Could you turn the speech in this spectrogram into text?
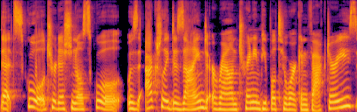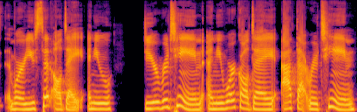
that school, traditional school, was actually designed around training people to work in factories where you sit all day and you do your routine and you work all day at that routine.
